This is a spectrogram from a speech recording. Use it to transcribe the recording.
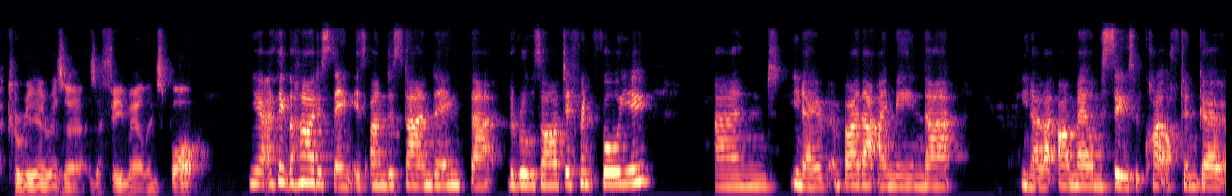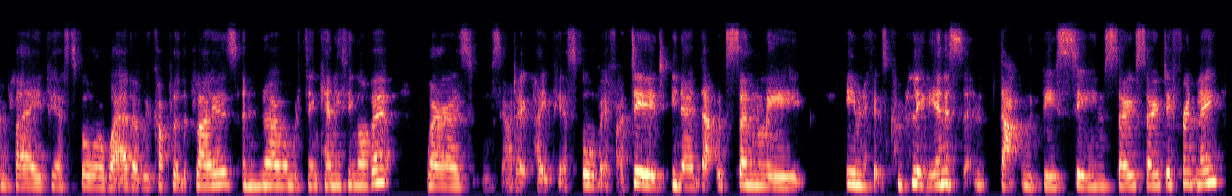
a career as a as a female in sport. Yeah, I think the hardest thing is understanding that the rules are different for you, and you know, and by that I mean that you know, like our male masseuse would quite often go and play PS4 or whatever with a couple of the players, and no one would think anything of it. Whereas I don't play PS4, but if I did, you know, that would suddenly, even if it's completely innocent, that would be seen so, so differently.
